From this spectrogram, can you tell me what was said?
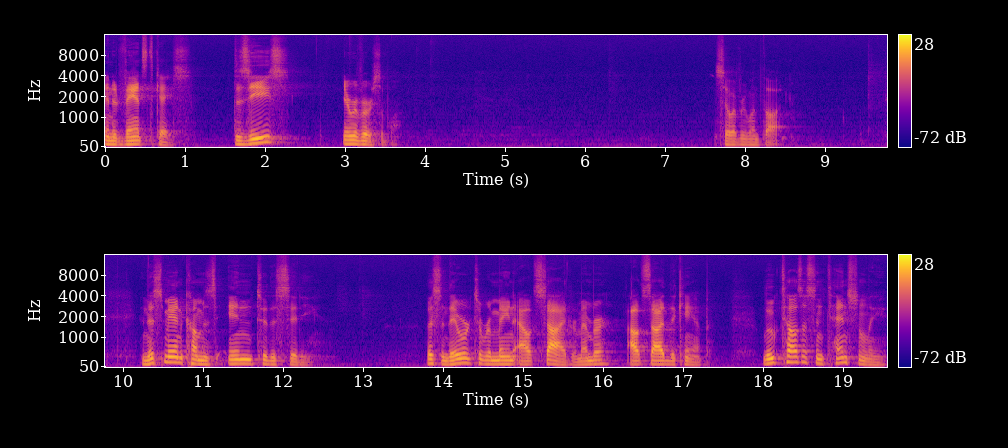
an advanced case. Disease, irreversible. So everyone thought. And this man comes into the city. Listen, they were to remain outside, remember? Outside the camp. Luke tells us intentionally,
